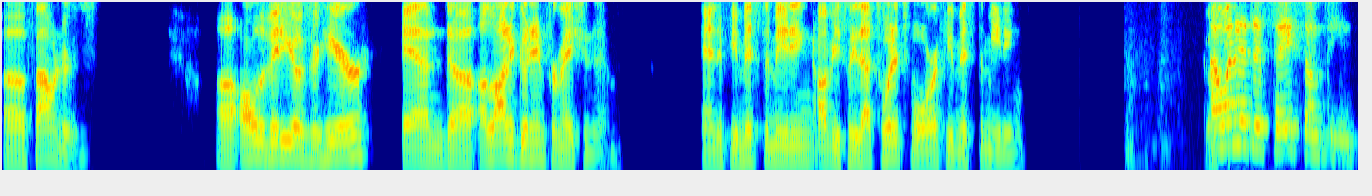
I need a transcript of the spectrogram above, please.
uh, founders. Uh, all the videos are here and uh, a lot of good information in them. And if you missed the meeting, obviously that's what it's for. If you missed the meeting, I wanted to say something.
